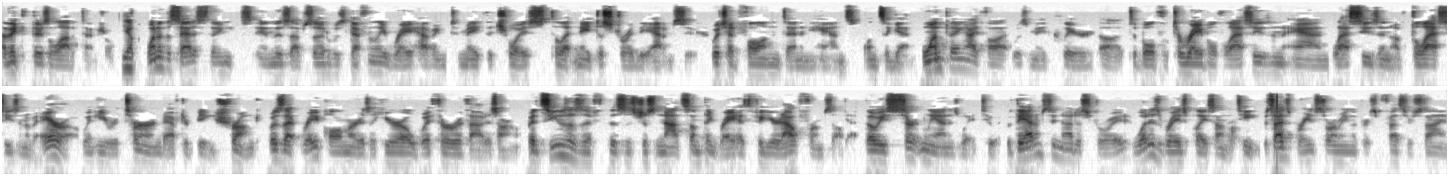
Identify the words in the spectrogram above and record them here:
I think there's a lot of potential. Yep. One of the saddest things in this episode was definitely Ray having to make the choice to let Nate destroy the Atom which had fallen into enemy hands once again. One thing I thought was made clear uh, to both to Ray both last season and last season of the last season of Arrow when he returned after being shrunk was that Ray Palmer is a hero with or without his armor. But it seems as if this is just not something Ray has figured out for himself yet, though he's certainly on his way to it. With the Atom suit now destroyed, what is Ray's place on the team? Besides brainstorming with Professor Stein,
